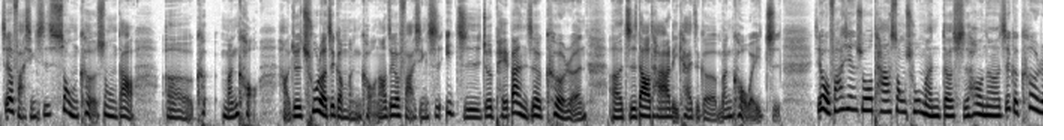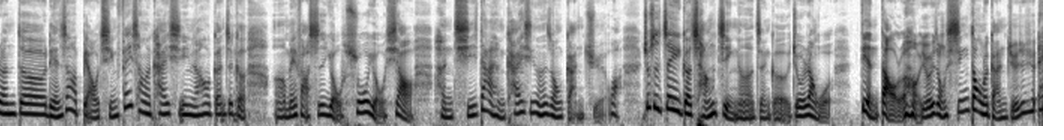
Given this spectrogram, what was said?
这个发型师送客送到呃客。门口好，就是出了这个门口，然后这个发型师一直就是陪伴着这个客人，呃，直到他离开这个门口为止。结果发现说，他送出门的时候呢，这个客人的脸上的表情非常的开心，然后跟这个呃美发师有说有笑，很期待、很开心的那种感觉。哇，就是这一个场景呢，整个就让我电到了，有一种心动的感觉，就是哎，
